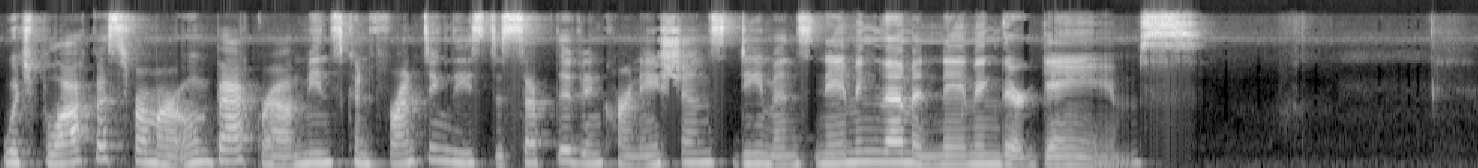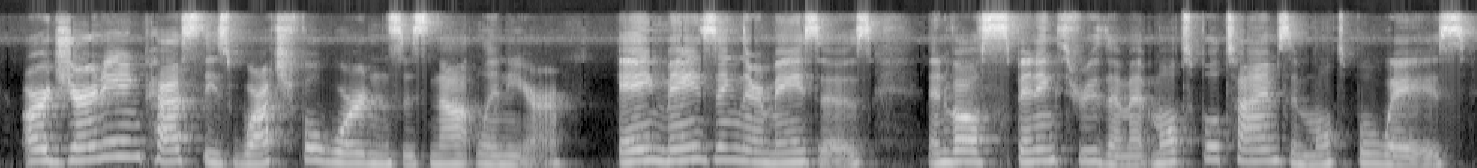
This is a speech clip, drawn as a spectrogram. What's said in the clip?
which block us from our own background, means confronting these deceptive incarnations, demons, naming them and naming their games. Our journeying past these watchful wardens is not linear. Amazing their mazes involves spinning through them at multiple times in multiple ways.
